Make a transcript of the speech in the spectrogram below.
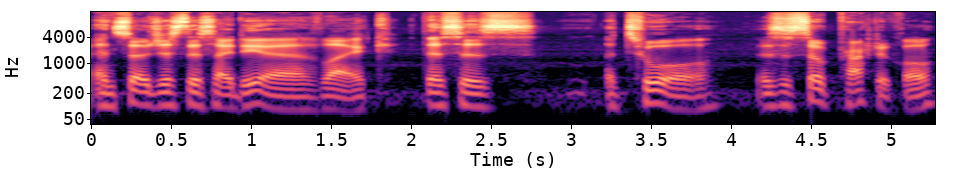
And so just this idea of like, this is a tool. This is so practical,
